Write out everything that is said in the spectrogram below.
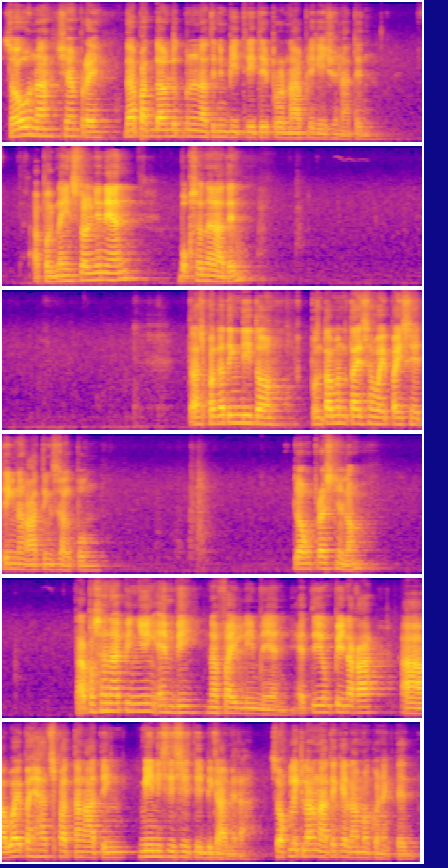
So, una, syempre, dapat download muna natin yung B33 Pro na application natin. Ah, pag na-install nyo na yan, buksan na natin. Tapos pagdating dito, punta muna tayo sa Wi-Fi setting ng ating cellphone. Long press nyo lang. Tapos hanapin nyo yung MB na file name na yan. Ito yung pinaka ah, Wi-Fi hotspot ng ating mini CCTV camera. So click lang natin kailangan mag-connected.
